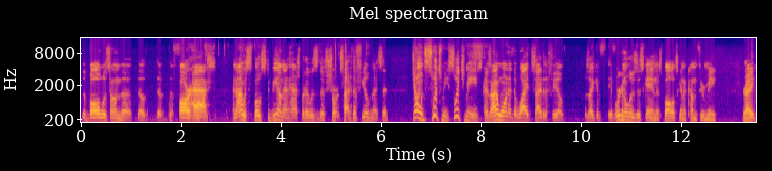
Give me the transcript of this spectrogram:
the ball was on the, the the, the far hash, and I was supposed to be on that hash, but it was the short side of the field, and I said, "Jones, switch me, switch me," because I wanted the wide side of the field. I was like, if, if we're gonna lose this game, this ball is gonna come through me, right?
